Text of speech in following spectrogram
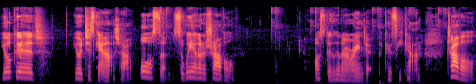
You're good. You're just getting out of the shower. Awesome. So we are gonna travel. Oscar's gonna arrange it because he can. Travel.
